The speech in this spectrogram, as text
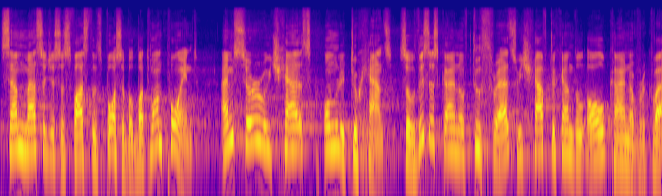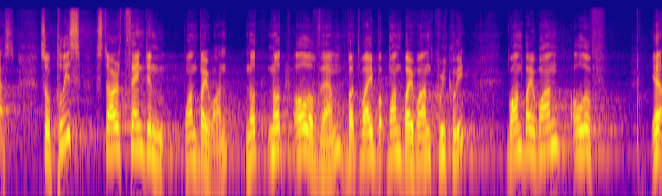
send messages as fast as possible. But one point, I'm server which has only two hands. So this is kind of two threads which have to handle all kind of requests. So please start sending one by one, not, not all of them, but one by one quickly. One by one, all of, yeah.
